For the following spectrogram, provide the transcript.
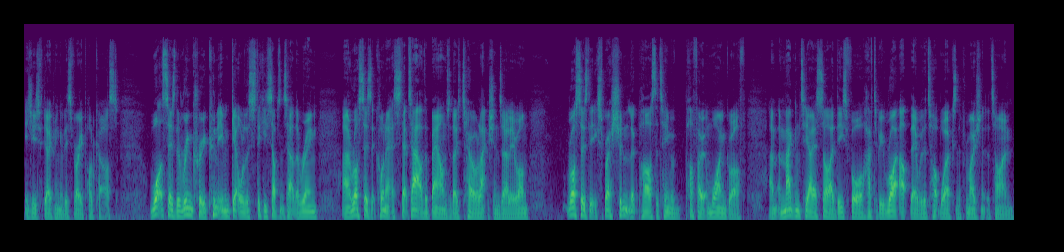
is used for the opening of this very podcast. Watt says the ring crew couldn't even get all of the sticky substance out of the ring. Uh, Ross says that Cornette has stepped out of the bounds of those terrible actions earlier on. Ross says the Express shouldn't look past the team of Poffo and Weingroff um, and Magnum TA aside, these four have to be right up there with the top workers in the promotion at the time.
